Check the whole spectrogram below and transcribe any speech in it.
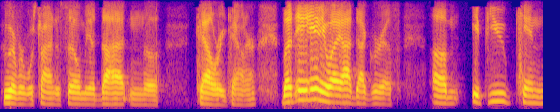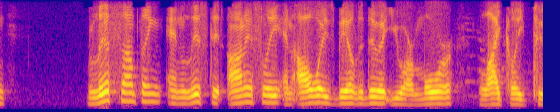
whoever was trying to sell me a diet and the calorie counter. But anyway, I digress. Um, if you can list something and list it honestly and always be able to do it, you are more likely to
